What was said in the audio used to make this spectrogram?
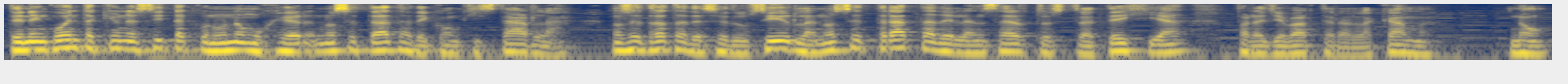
Ten en cuenta que una cita con una mujer no se trata de conquistarla, no se trata de seducirla, no se trata de lanzar tu estrategia para llevártela a la cama. No.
